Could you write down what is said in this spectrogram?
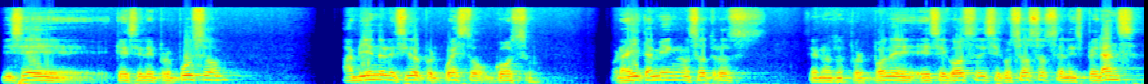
dice que se le propuso habiéndole sido propuesto gozo. Por ahí también nosotros se nos propone ese gozo, dice gozosos en la esperanza,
